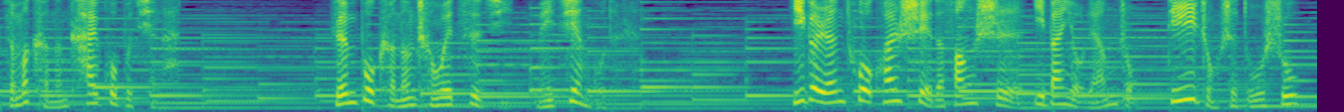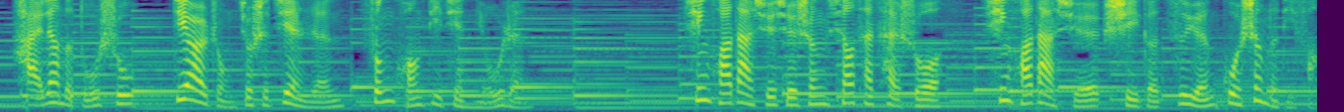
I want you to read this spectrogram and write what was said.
怎么可能开阔不起来？人不可能成为自己没见过的人。一个人拓宽视野的方式一般有两种：第一种是读书，海量的读书；第二种就是见人，疯狂地见牛人。清华大学学生肖菜菜说：“清华大学是一个资源过剩的地方。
